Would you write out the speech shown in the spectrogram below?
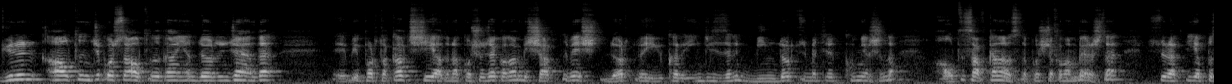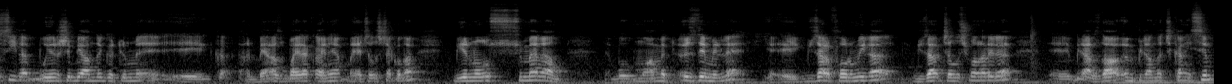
Günün 6. koşusu Altılı Ganyan 4. ayında e, bir portakal çiçeği adına koşulacak olan bir şartlı 5, 4 ve yukarı İngilizlerin 1400 metre kum yarışında 6 safkan arasında koşacak olan bir yarışta süratli yapısıyla bu yarışı bir anda götürme, e, yani beyaz bayrak ayna yapmaya çalışacak olan bir nolu Sümenan bu Muhammed Özdemir'le e, güzel formuyla, güzel çalışmalarıyla e, biraz daha ön planda çıkan isim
